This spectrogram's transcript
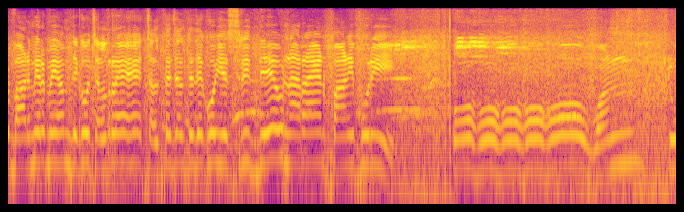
road Barmer में हम देखो चल रहे हैं। चलते चलते देखो ये श्री देव नारायण पानीपुरी। ओ हो हो हो हो one two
